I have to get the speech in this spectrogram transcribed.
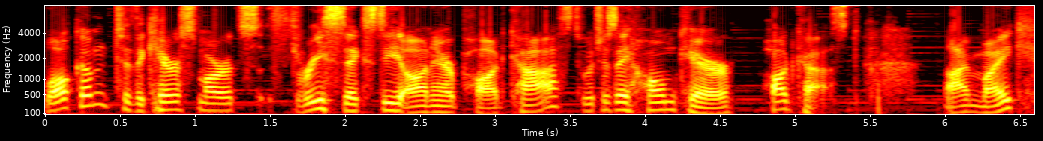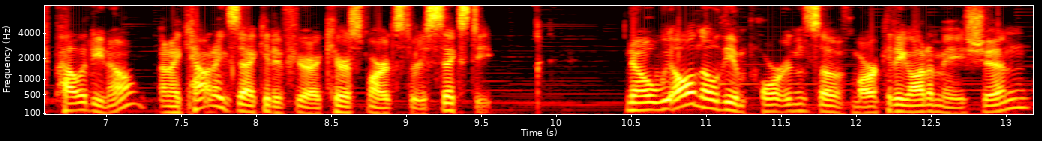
Welcome to the CareSmartz 360 on air podcast, which is a home care podcast. I'm Mike Palladino, an account executive here at CareSmartz 360. Now, we all know the importance of marketing automation,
